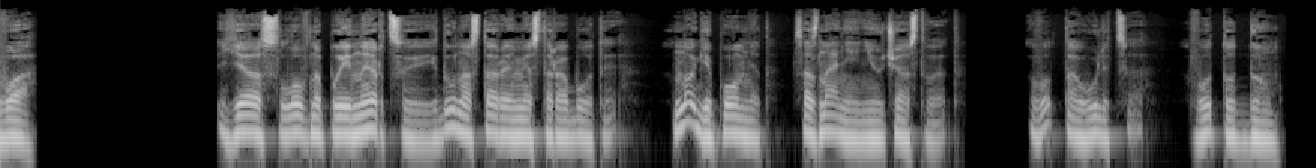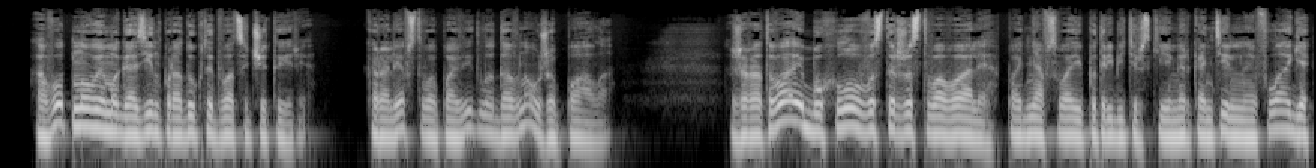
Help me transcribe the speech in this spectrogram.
2. Я словно по инерции иду на старое место работы. Ноги помнят, сознание не участвует. Вот та улица, вот тот дом. А вот новый магазин «Продукты 24». Королевство повидло давно уже пало. Жратва и бухло восторжествовали, подняв свои потребительские меркантильные флаги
